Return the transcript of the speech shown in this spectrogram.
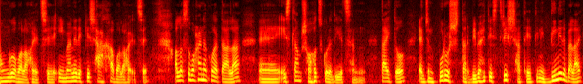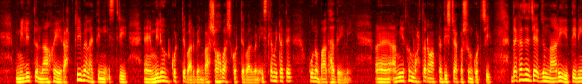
অঙ্গ বলা হয়েছে ইমানের একটি শাখা বলা হয়েছে। আল্লাহ সুবহানাহু ওয়া তাআলা ইসলাম সহজ করে দিয়েছেন। তাই তো একজন পুরুষ তার বিবাহিত স্ত্রীর সাথে তিনি দিনের বেলায় মিলিত না হয়ে রাত্রিবেলায় তিনি স্ত্রী মিলন করতে পারবেন বা সহবাস করতে পারবেন। ইসলাম এটাতে কোনো বাধা দেয়নি। আমি এখন মহতারাম আপনার দৃষ্টি আকর্ষণ করছি। দেখা যায় যে একজন নারী, তিনি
